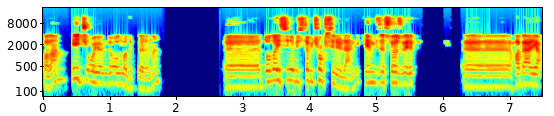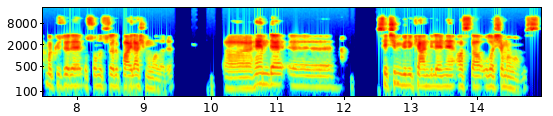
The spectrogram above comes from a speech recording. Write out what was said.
falan. Hiç o yönde olmadıklarını e, dolayısıyla biz tabii çok sinirlendik. Hem bize söz verip e, haber yapmak üzere bu sonuçları paylaşmamaları, e, hem de e, seçim günü kendilerine asla ulaşamamamız,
